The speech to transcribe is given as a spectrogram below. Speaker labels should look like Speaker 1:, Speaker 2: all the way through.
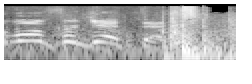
Speaker 1: I won't forget this!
